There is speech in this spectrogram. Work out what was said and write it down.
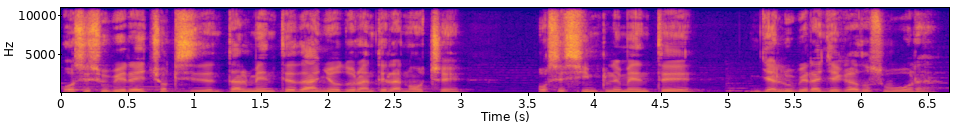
o si se hubiera hecho accidentalmente daño durante la noche, o si simplemente ya le hubiera llegado su hora.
